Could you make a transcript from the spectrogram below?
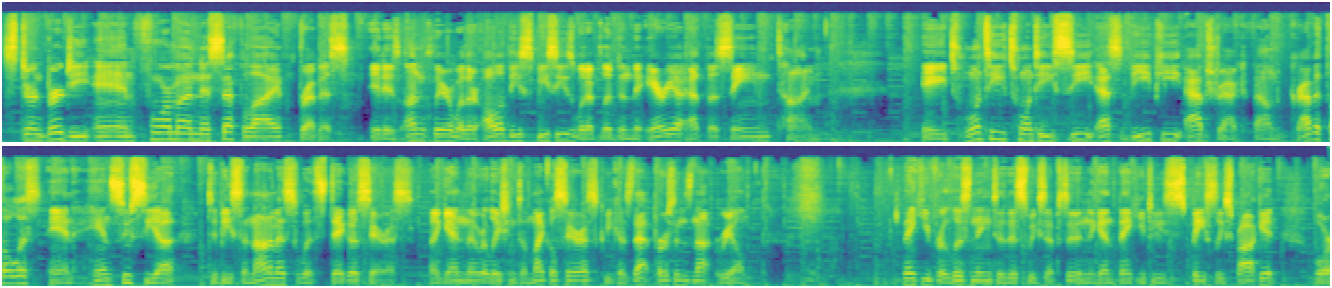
sternbergi, and Forma Foraminacephale brevis. It is unclear whether all of these species would have lived in the area at the same time. A 2020 CSVP abstract found Gravitholus and Hanssuesia to be synonymous with Stegoceras. Again, no relation to Michael Saras because that person's not real. Thank you for listening to this week's episode, and again, thank you to Spacely Sprocket or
